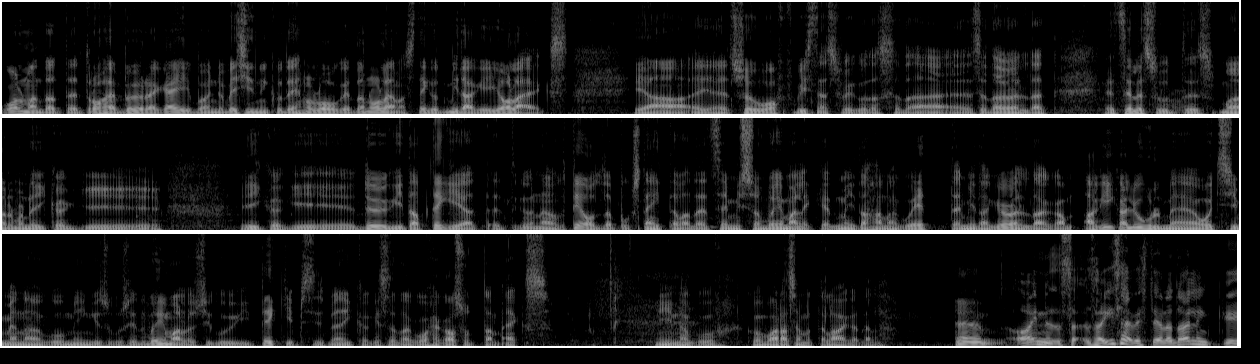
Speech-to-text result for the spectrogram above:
kolmandat, et rohepööre käib, on ju, vesinikutehnoloogiad on olemas olemas, tegelikult midagi ei ole, eks. ja, ja show off business või kuidas seda, seda öelda, et, et selles suhtes ma arvan, ikkagi ikkagi töö kiidab tegijat, et nagu teod lõpuks näitavad, et see, mis on võimalik, et me ei taha nagu ette midagi öelda, aga, aga igal juhul me otsime nagu mingisuguseid võimalusi, kui tekib, siis me ikkagi seda kohe kasutame, eks. nii nagu kui varasematel aegadel Ain, sa ise vist ei ole Tallinki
